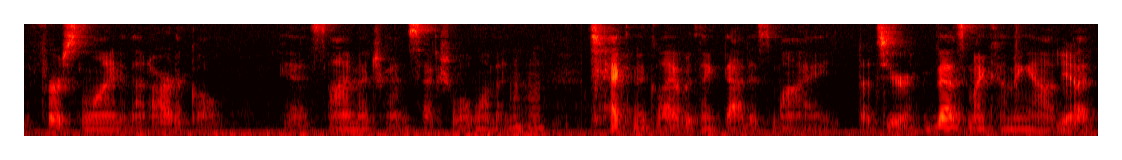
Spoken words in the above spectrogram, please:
the first line in that article is "I'm a transsexual woman." Mhm. Technically, I would think that is my That's your. that's my coming out. Yeah. But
